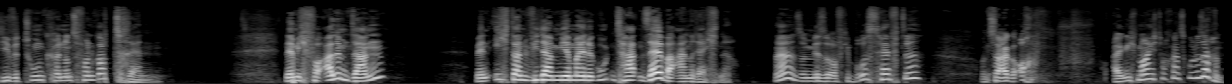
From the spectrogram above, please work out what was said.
die wir tun, können uns von Gott trennen. Nämlich vor allem dann, wenn ich dann wieder mir meine guten Taten selber anrechne. Ja, also mir so auf die Brust hefte und sage, ach, eigentlich mache ich doch ganz gute Sachen.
